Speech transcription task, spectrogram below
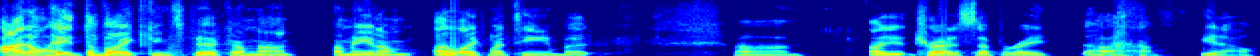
I don't hate the Vikings pick. I'm not I mean, I'm I like my team, but um, I try to separate, uh, you know,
